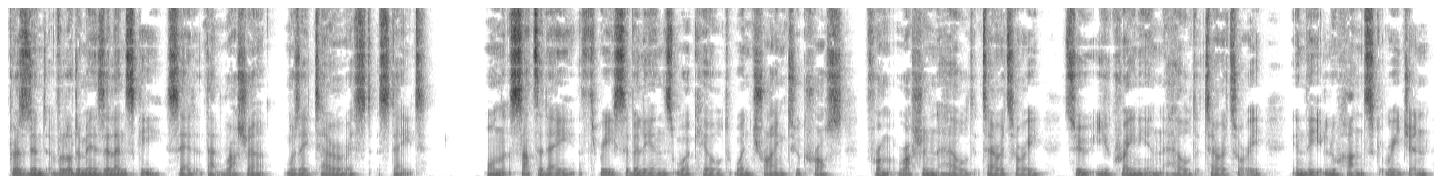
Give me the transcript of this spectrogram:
President Volodymyr Zelensky said that Russia was a terrorist state. On Saturday, three civilians were killed when trying to cross from Russian held territory to Ukrainian held territory in the Luhansk region,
